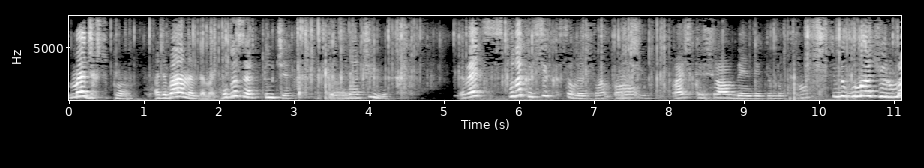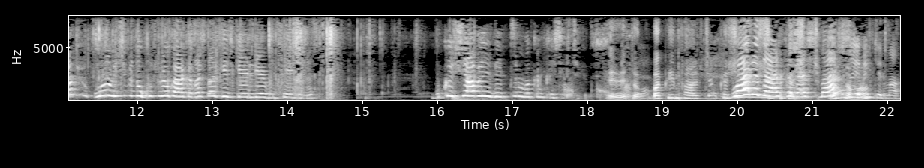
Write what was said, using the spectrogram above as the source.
Magic spoon. Acaba ne demek? Bu da sert Tuğçe. Ben bunu açayım mı? Evet, bu da kaşık sanırsam. Ama aç kaşığa benzettim dokusunu. Şimdi bunu açıyorum ben. Bunun hiçbir dokusu yok arkadaşlar. Keşke elleyebilseydiniz. Bu kaşığa benzettim. Bakın kaşık çıktı. Evet. o- Bakayım Faruk'cığım. Kaşık, Bu arada arkadaşlar. Bunu Tamam. yemek ha.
